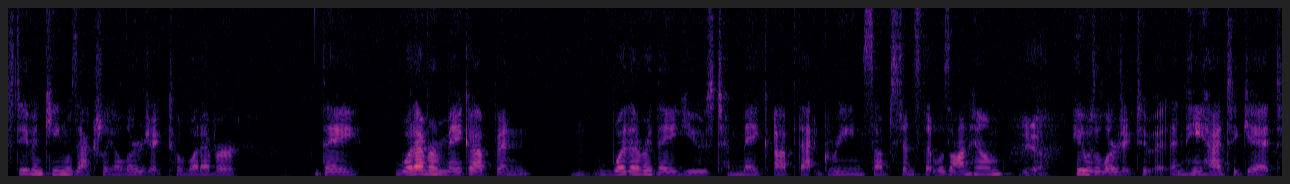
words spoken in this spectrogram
Stephen King was actually allergic to whatever they, whatever makeup and Mhm. whatever they used to make up that green substance that was on him. Yeah. He was allergic to it, and he had to get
